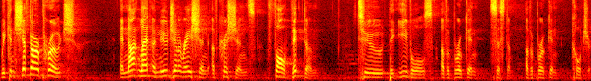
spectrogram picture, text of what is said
We can shift our approach and not let a new generation of Christians fall victim to the evils of a broken system, of a broken culture.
